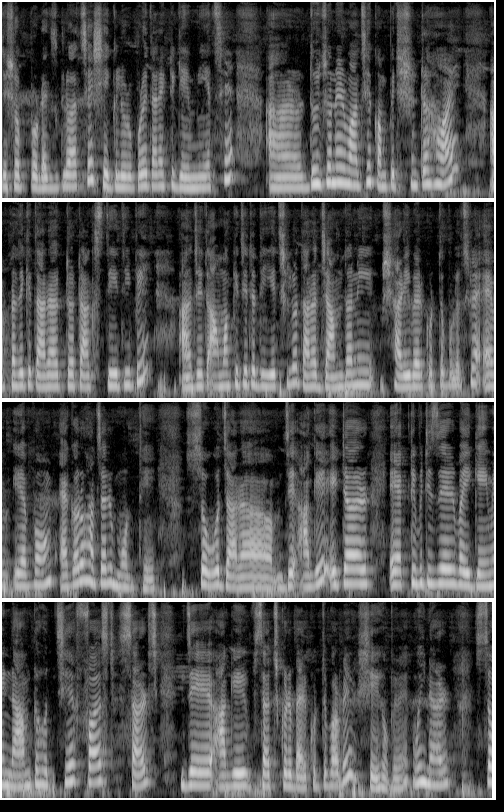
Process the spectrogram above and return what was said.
যেসব প্রোডাক্টসগুলো আছে, সেগুলোর উপরে তারা একটি গেম নিয়েছে। আর দুজনের মাঝে কম্পিটিশনটা হয়। আপনাদেরকে তারা একটা টাস্ক দিয়ে দিবে। আর যেটা আমাকে যেটা দিয়েছিল, তারা জামদানি শাড়ি বের করতে বলেছিল এবং এগারো হাজারের মধ্যে। সো যারা, যে আগে এটার, এই অ্যাক্টিভিটিসের বা এই গেমের নামটা হচ্ছে ফার্স্ট সার্চ যে আগে সার্চ করে বের করতে পারবে, সেই হবে উইনার সো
